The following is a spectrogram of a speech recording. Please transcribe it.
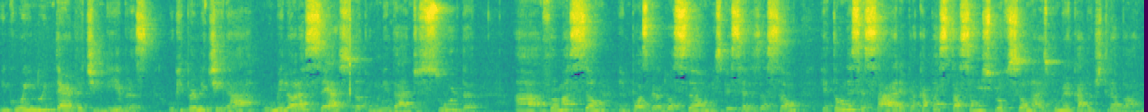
incluindo o intérprete em Libras, o que permitirá o melhor acesso da comunidade surda à formação em pós-graduação, em especialização, que é tão necessária para a capacitação dos profissionais para o mercado de trabalho.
